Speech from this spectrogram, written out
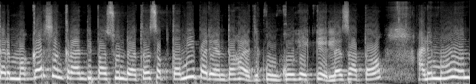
तर मकर संक्रांतीपासून रथसप्तमीपर्यंत हळदी कुंकू हे केलं जातं. आणि म्हणून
